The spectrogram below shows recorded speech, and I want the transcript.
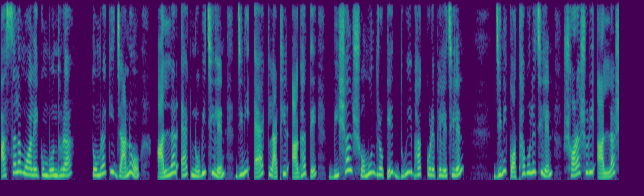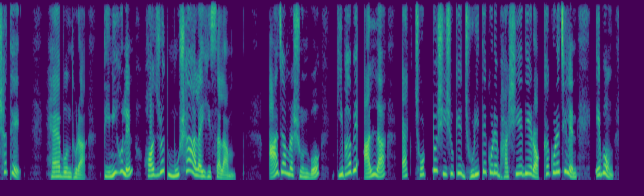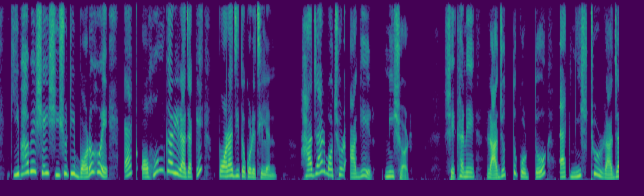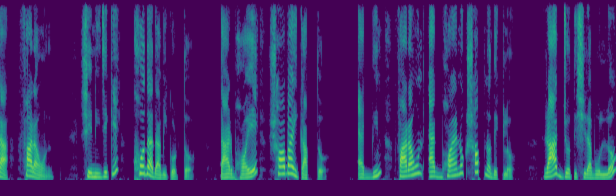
আসসালামু আলাইকুম বন্ধুরা, তোমরা কি জানো আল্লাহর এক নবী ছিলেন যিনি এক লাঠির আঘাতে বিশাল সমুদ্রকে দুই ভাগ করে ফেলেছিলেন? যিনি কথা বলেছিলেন সরাসরি আল্লাহর সাথে? হ্যাঁ বন্ধুরা, তিনি হলেন হজরত মুসা আলাইহিসালাম আজ আমরা শুনব কীভাবে আল্লাহ এক ছোট্ট শিশুকে ঝুড়িতে করে ভাসিয়ে দিয়ে রক্ষা করেছিলেন এবং কীভাবে সেই শিশুটি বড় হয়ে এক অহংকারী রাজাকে পরাজিত করেছিলেন। হাজার বছর আগের মিশর। সেখানে রাজত্ব করত এক নিষ্ঠুর রাজা ফারাওন। সে নিজেকে খোদা দাবি করত। তার ভয়ে সবাই কাঁপত। একদিন ফারাউন এক ভয়ানক স্বপ্ন দেখল। রাজ জ্যোতিষীরা বলল,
